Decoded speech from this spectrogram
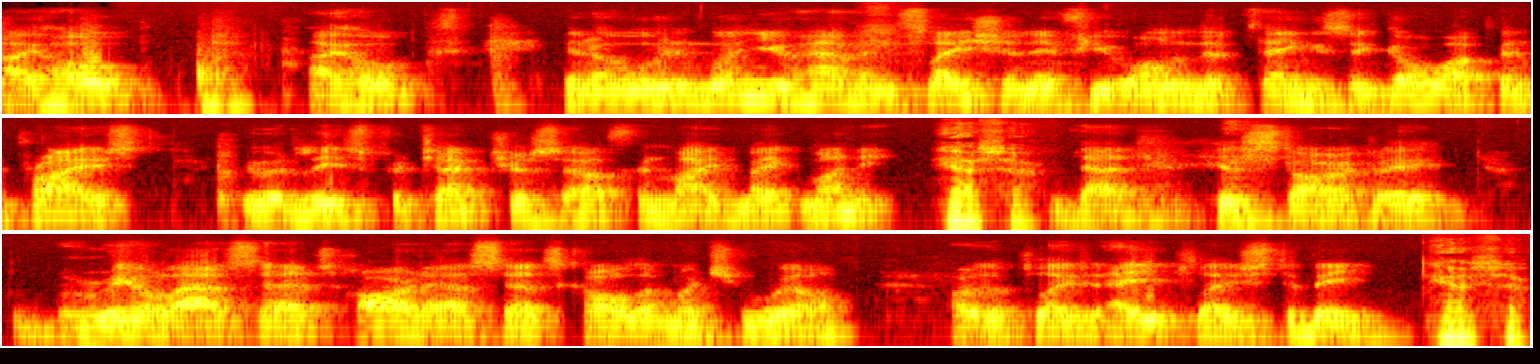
I hope, I hope, you know, when, when you have inflation, if you own the things that go up in price, you at least protect yourself and might make money. Yes, sir. That historically real assets, hard assets, call them what you will, are the place a place to be. Yes, sir.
